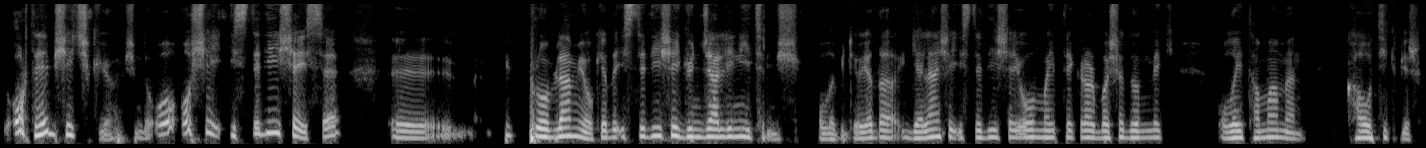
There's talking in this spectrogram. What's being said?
ortaya bir şey çıkıyor. Şimdi o o şey istediği şeyse e, bir problem yok ya da istediği şey güncelliğini yitirmiş olabiliyor ya da gelen şey istediği şey olmayıp tekrar başa dönmek olayı tamamen kaotik bir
